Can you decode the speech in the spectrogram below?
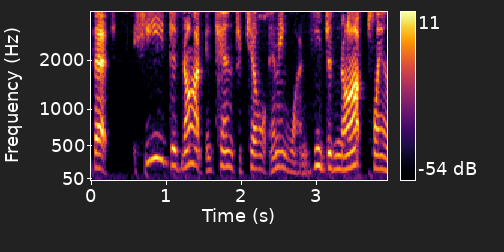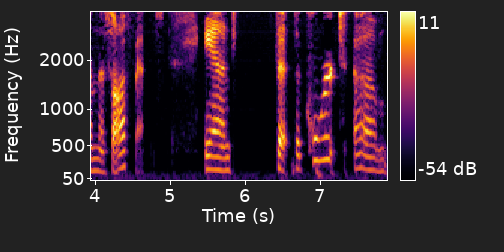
that he did not intend to kill anyone. He did not plan this offense. And the, the court um,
